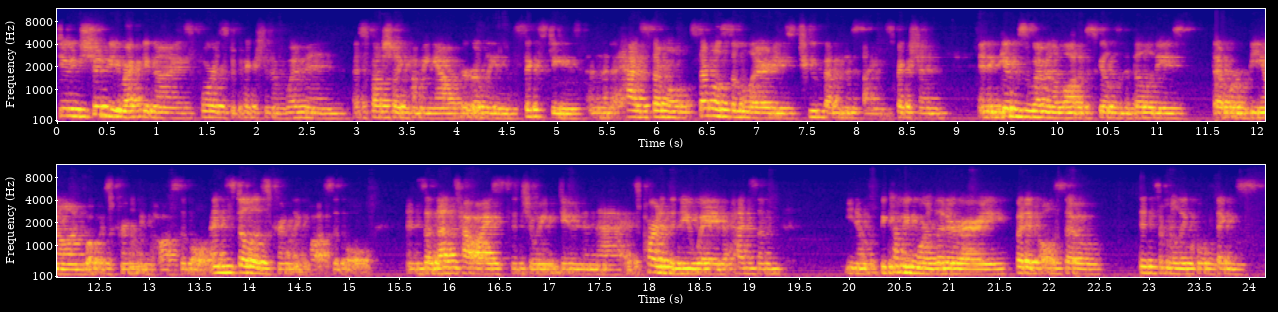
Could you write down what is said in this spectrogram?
Dune should be recognized for its depiction of women, especially coming out early in the 60s, and that it has several several similarities to feminist science fiction, and it gives women a lot of skills and abilities that were beyond what was currently possible, and still is currently possible. And so that's how I situate Dune in that. It's part of the new wave. It had some, you know, becoming more literary, but it also did some really cool things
